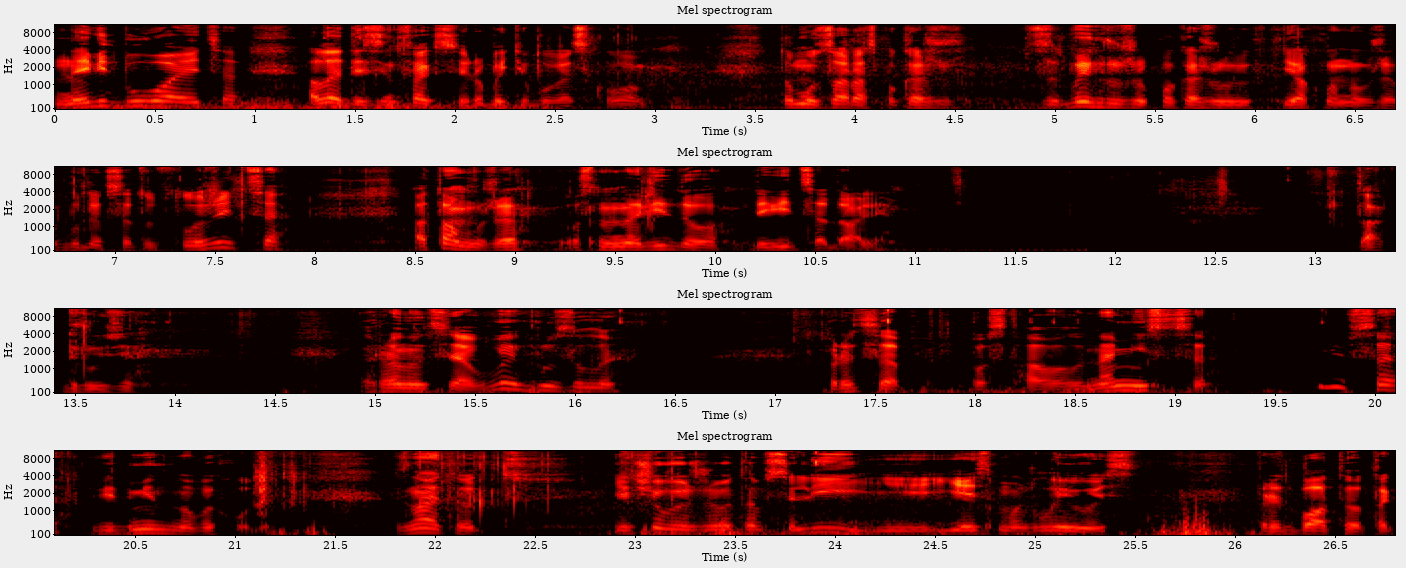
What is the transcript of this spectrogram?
не відбувається, але дезінфекцію робити обов'язково. Тому зараз покажу, вигружу, покажу, як воно вже буде все тут сложитися. А там вже основне відео дивіться далі. Так, друзі. Граноцев вигрузили, прицеп поставили на місце і все відмінно виходить. Знаєте, от, якщо ви живете в селі і є можливість придбати отак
